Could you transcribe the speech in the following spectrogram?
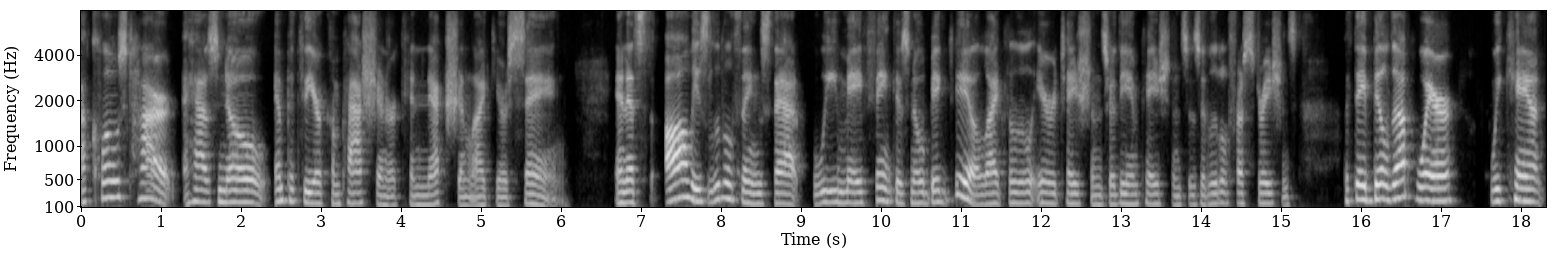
a closed heart has no empathy or compassion or connection, like you're saying. And it's all these little things that we may think is no big deal, like the little irritations or the impatiences or little frustrations, but they build up where we can't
